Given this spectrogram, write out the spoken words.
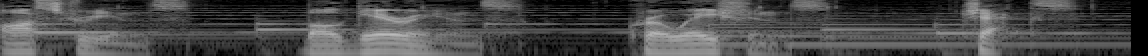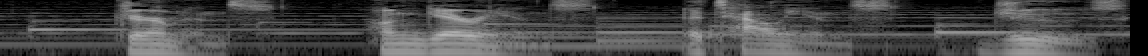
Austrians, Bulgarians, Croatians, Czechs, Germans, Hungarians, Italians, Jews,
